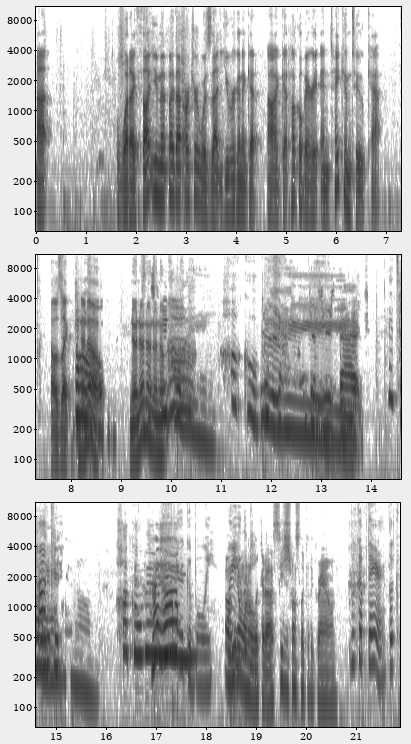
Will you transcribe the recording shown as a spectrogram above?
Uh, what I thought you meant by that, Archer, was that you were gonna get uh, get Huckleberry and take him to Cap. I was like, no, no, no, no, no, no, no. Huckleberry. it's Oh, Huck. look at him. Huckleberry. You're a good boy. Oh, Where he don't want to look at us. He just wants to look at the ground. Look up there. Look.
